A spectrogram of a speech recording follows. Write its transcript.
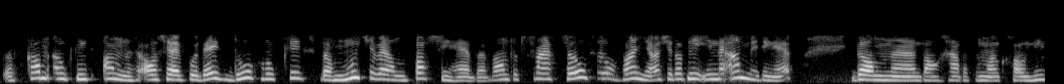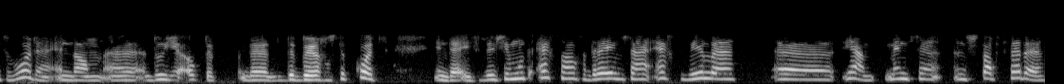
dat kan ook niet anders. Als jij voor deze doelgroep kiest, dan moet je wel een passie hebben. Want het vraagt zoveel van je. Als je dat niet in de aanbieding hebt, dan, dan gaat het hem ook gewoon niet worden. En dan doe je ook de, de, de burgers tekort in deze. Dus je moet echt wel gedreven zijn, echt willen uh, ja, mensen een stap verder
